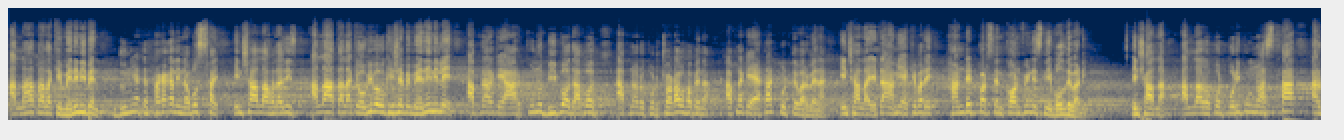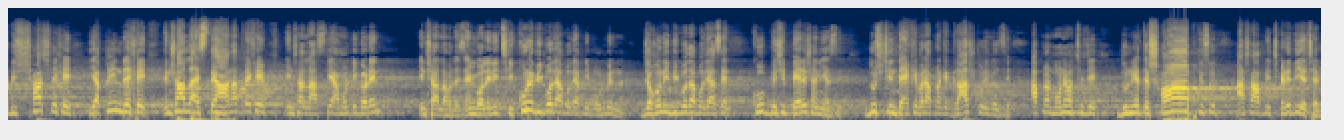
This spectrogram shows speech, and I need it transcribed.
আল্লাহ তালাকে মেনে নেবেন। দুনিয়াতে থাকাকালীন অবস্থায়, ইনশাআল্লাহ আজিজ আল্লাহ তালাকে অভিভাবক হিসেবে মেনে নিলে আপনাকে আর কোনো বিপদ, আপদ আপনার উপর চড়াও হবে না। আপনাকে অ্যাটাক করতে পারবে না। ইনশাআল্লাহ এটা আমি একেবারে হান্ড্রেড পার্সেন্ট কনফিডেন্স নিয়ে বলতে পারি। ইনশাআল্লাহ আল্লাহর উপর পরিপূর্ণ আস্থা আর বিশ্বাস রেখে, ইয়াকিন রেখে, ইনশাআল্লাহ আনাত রেখে, ইনশাআল্লাহ আজকে আমলটি করেন, ইনশাআল্লাহ হলে, আমি বলে দিচ্ছি, কোনো বিপদে আপদে আপনি পড়বেন না। যখনই বিপদ আপদে আসেন খুব বেশি পেরেশানি আছে, দুশ্চিন্তা একেবারে আপনাকে গ্রাস করে ফেলছে। আপনার মনে হচ্ছে যে দুনিয়াতে সব কিছুর আশা আপনি ছেড়ে দিয়েছেন।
